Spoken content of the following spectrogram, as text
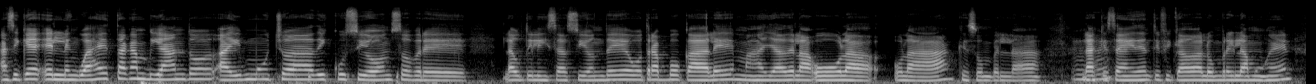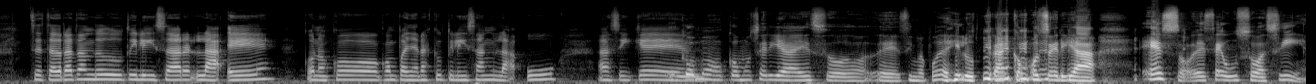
así que el lenguaje está cambiando, hay mucha discusión sobre la utilización de otras vocales más allá de la O la, o la A, que son ¿verdad? las que se han identificado al hombre y la mujer. Se está tratando de utilizar la E, conozco compañeras que utilizan la U, así que... ¿Y cómo, cómo sería eso? Eh, si me puedes ilustrar, ¿cómo sería eso, ese uso así?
